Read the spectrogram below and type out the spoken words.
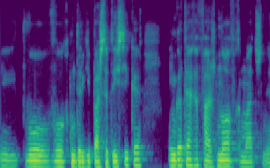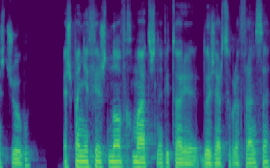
e vou, vou remeter aqui para a estatística. A Inglaterra faz 9 remates neste jogo. A Espanha fez 9 remates na vitória 2-0 sobre a França.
